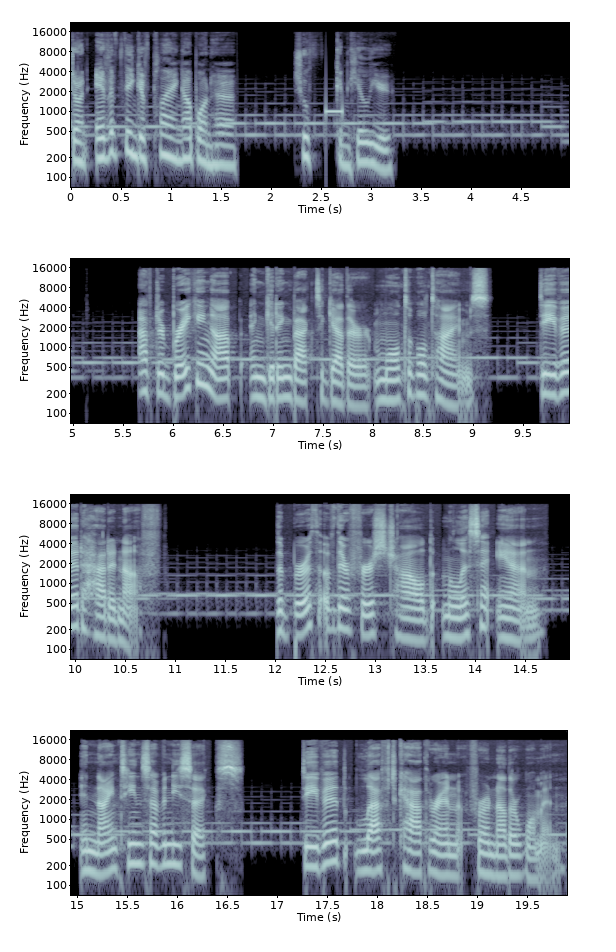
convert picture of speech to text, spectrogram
Don't ever think of playing up on her. She'll fucking kill you. After breaking up and getting back together multiple times, David had enough. The birth of their first child, Melissa Ann, in 1976, David left Katherine for another woman.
